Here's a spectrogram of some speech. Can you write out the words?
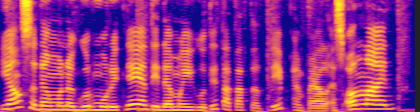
yang sedang menegur muridnya yang tidak mengikuti tata tertib MPLS online.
